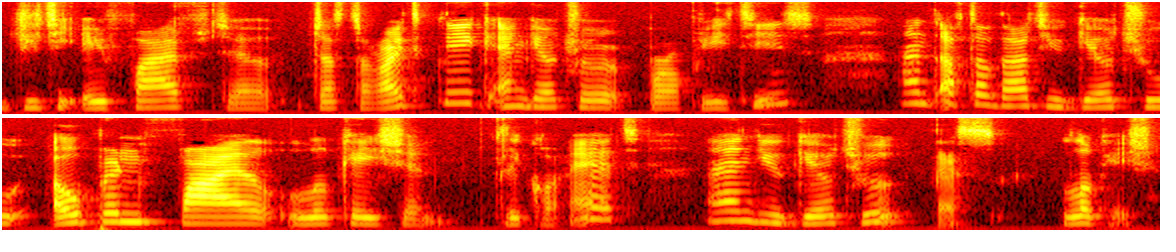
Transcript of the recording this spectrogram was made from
GTA 5 so just right click and go to properties and after that you go to open file location. Click on it and you go to this location.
